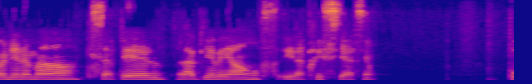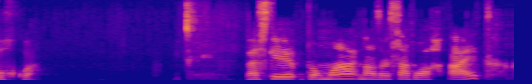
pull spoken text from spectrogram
un élément qui s'appelle la bienveillance et l'appréciation. Pourquoi? Parce que pour moi, dans un savoir-être,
